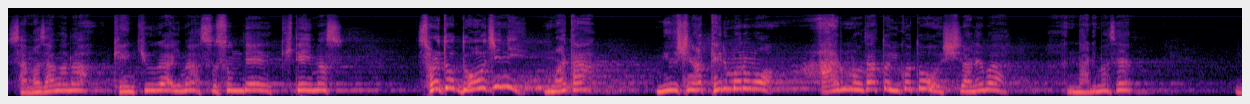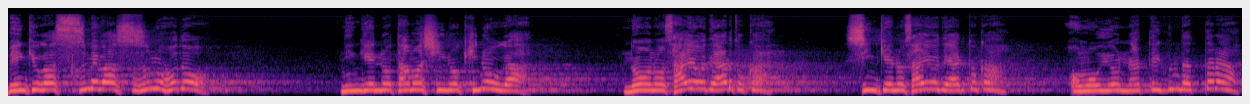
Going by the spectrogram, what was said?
さまざまな研究が今進んできています。それと同時にまた見失っているものもあるのだということを知らねばなりません。勉強が進めば進むほど人間の魂の機能が脳の作用であるとか神経の作用であるとか思うようになっていくんだったら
